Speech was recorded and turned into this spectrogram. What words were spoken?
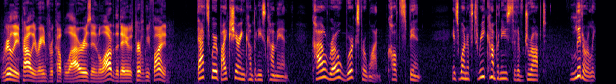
really probably rained for a couple hours and a lot of the day it was perfectly fine. That's where bike sharing companies come in. Kyle Rowe works for one called Spin. It's one of three companies that have dropped literally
